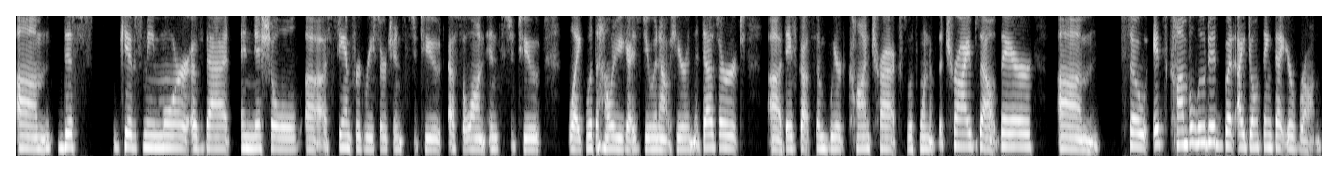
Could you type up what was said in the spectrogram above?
Um, this gives me more of that initial uh, Stanford Research Institute, Esalen Institute. Like, what the hell are you guys doing out here in the desert? Uh, they've got some weird contracts with one of the tribes out there. Um, so it's convoluted, but I don't think that you're wrong.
